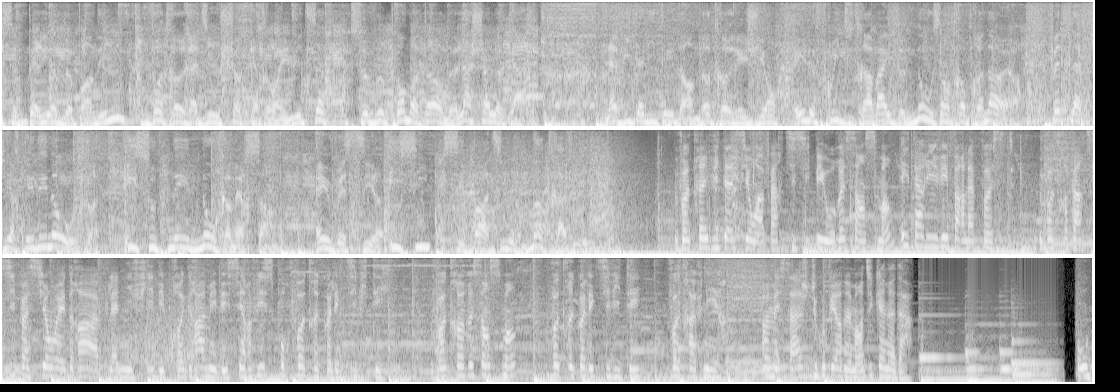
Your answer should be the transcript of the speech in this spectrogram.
Cette période de pandémie, votre radio Choc 887 se veut promoteur de l'achat local. La vitalité dans notre région est le fruit du travail de nos entrepreneurs. Faites la fierté des nôtres et soutenez nos commerçants. Investir ici, c'est bâtir notre avenir. Votre invitation à participer au recensement est arrivée par la poste. Votre participation aidera à planifier des programmes et des services pour votre collectivité. Votre recensement, votre collectivité, votre avenir. Un message du gouvernement du Canada.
